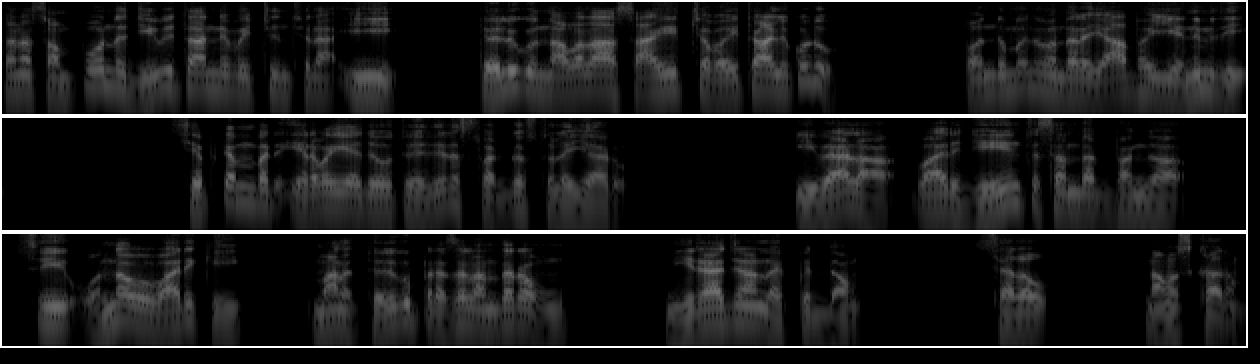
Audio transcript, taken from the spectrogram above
తన సంపూర్ణ జీవితాన్ని వెచ్చించిన ఈ తెలుగు నవలా సాహిత్య వైతాళికుడు పంతొమ్మిది వందల యాభై ఎనిమిది సెప్టెంబర్ ఇరవై ఐదవ తేదీన స్వర్గస్థులయ్యారు. ఈవేళ వారి జయంతి సందర్భంగా శ్రీ ఉన్నవ వారికి మన తెలుగు ప్రజలందరం నీరాజనాలు అర్పిద్దాం. సెలవు. నమస్కారం.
